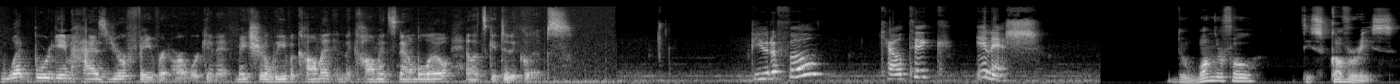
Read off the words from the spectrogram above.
What board game has your favorite artwork in it? Make sure to leave a comment in the comments down below, and let's get to the clips. Beautiful, Celtic, Inis. The wonderful discoveries.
